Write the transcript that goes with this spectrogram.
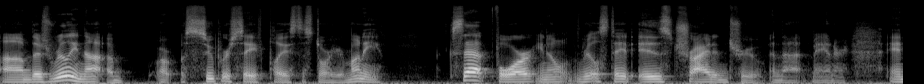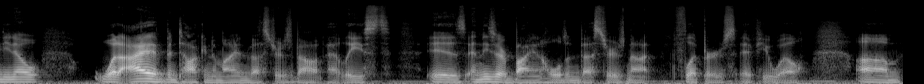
Um, there's really not a, a super safe place to store your money except for you know real estate is tried and true in that manner and you know what i have been talking to my investors about at least is and these are buy and hold investors not flippers if you will um,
